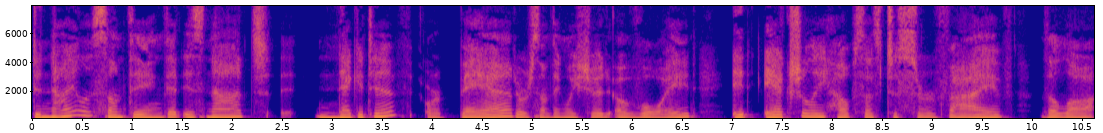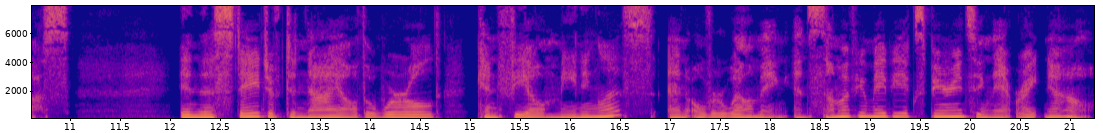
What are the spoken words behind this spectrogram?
Denial is something that is not negative or bad or something we should avoid. It actually helps us to survive the loss. In this stage of denial, the world can feel meaningless and overwhelming. And some of you may be experiencing that right now.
